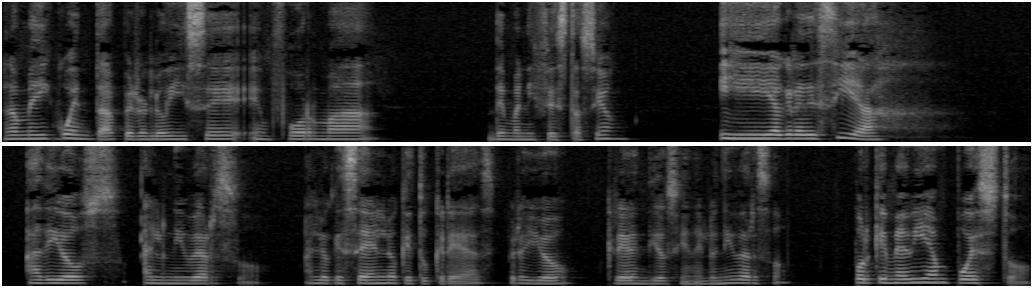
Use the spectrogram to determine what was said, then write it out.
no me di cuenta, pero lo hice en forma de manifestación. Y agradecía a Dios, al universo, a lo que sea en lo que tú creas, pero yo creo en Dios y en el universo, porque me habían puesto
